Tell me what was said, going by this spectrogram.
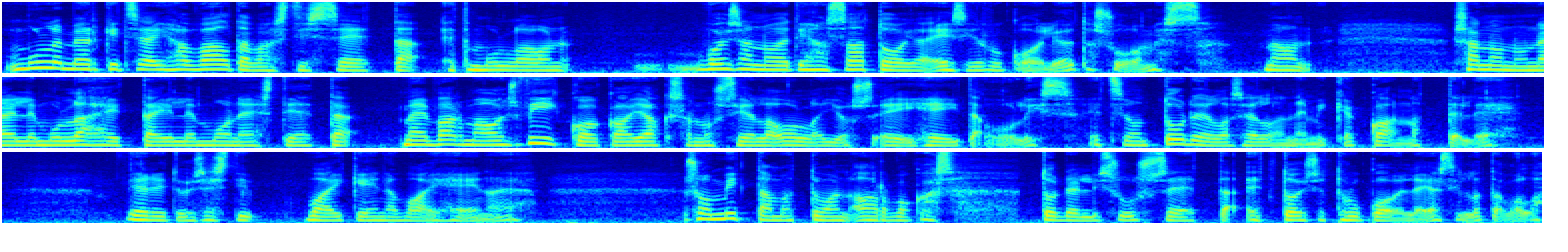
Mulle merkitsee ihan valtavasti se, että, että mulla on, voi sanoa, että ihan satoja esirukoilijoita Suomessa. Mä oon sanonut näille mun lähettäjille monesti, että mä en varmaan olisi viikkoakaan jaksanut siellä olla, jos ei heitä olisi. Että se on todella sellainen, mikä kannattelee, erityisesti vaikeina vaiheina. Ja se on mittaamattoman arvokas todellisuus se, että, että toiset rukoilee ja sillä tavalla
